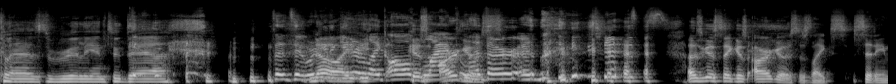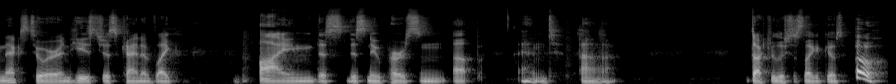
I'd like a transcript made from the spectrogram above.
Claire's really into dare. That's it. We're No, gonna get I- her like all black Argos- leather and like just I was gonna say because Argos is like sitting next to her, and he's just kind of like eyeing this this new person up, and uh, Doctor Lucius Leggett goes, "Oh,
